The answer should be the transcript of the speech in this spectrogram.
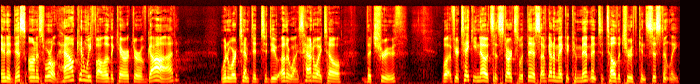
in a dishonest world? How can we follow the character of God when we're tempted to do otherwise? How do I tell the truth? Well, if you're taking notes, it starts with this I've got to make a commitment to tell the truth consistently.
